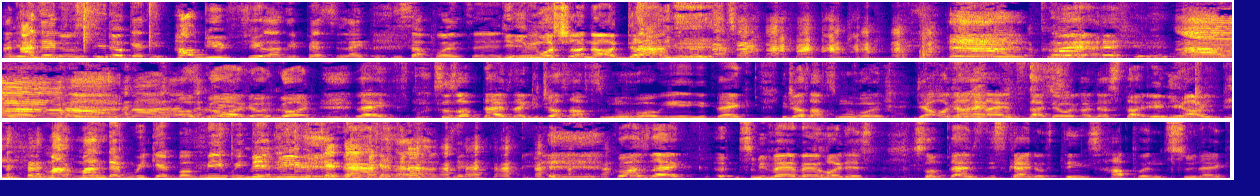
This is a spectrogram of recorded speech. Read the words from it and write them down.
And, and then you don't... still don't get it. How do you feel as a person? Like disappointed? Do Emotional. Damn. Ah, God. Ah, ah God. Nah, nah, oh God, oh God. Like so sometimes like you just have to move on. Like you just have to move on. There are other like, lines that they would understand. Anyhow it be. Man, man them wicked, but me wicked. Me, me wicked. Because like to be very, very honest, sometimes this kind of things happen to like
